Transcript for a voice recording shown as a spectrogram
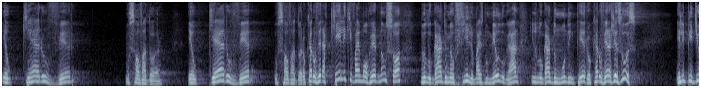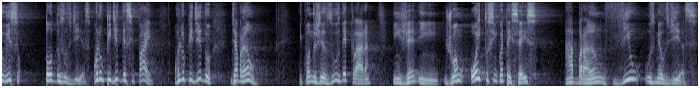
eu quero ver o Salvador. Eu quero ver o Salvador. Eu quero ver aquele que vai morrer não só no lugar do meu filho, mas no meu lugar e no lugar do mundo inteiro. Eu quero ver a Jesus. Ele pediu isso todos os dias. Olha o pedido desse pai. Olha o pedido de Abraão. E quando Jesus declara em João 8,56, Abraão viu os meus dias.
